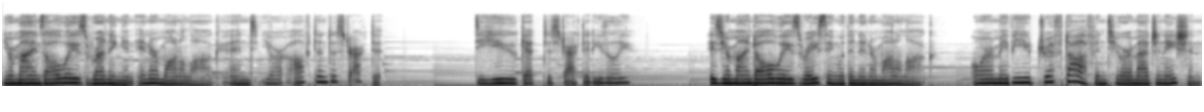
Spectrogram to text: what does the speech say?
your mind's always running an inner monologue and you're often distracted. Do you get distracted easily? Is your mind always racing with an inner monologue? Or maybe you drift off into your imagination.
